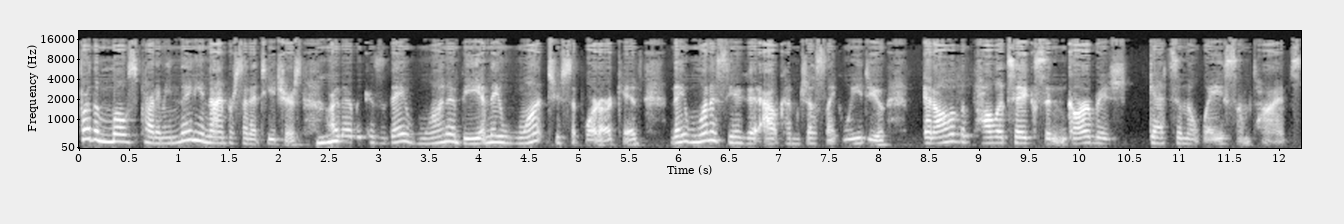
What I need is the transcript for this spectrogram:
for the most part. I mean, 99% of teachers mm-hmm. are there because they want to be and they want to support our kids. They want to see a good outcome just like we do. And all of the politics and garbage gets in the way sometimes.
